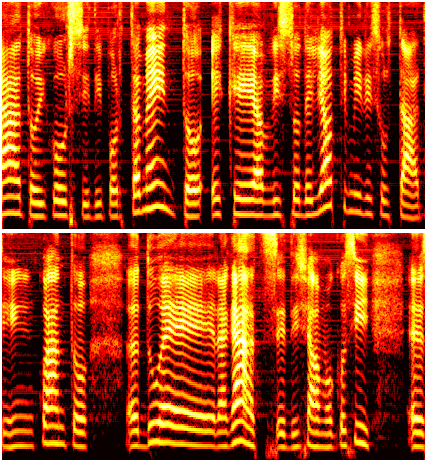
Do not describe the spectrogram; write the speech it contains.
avviato i corsi di portamento e che ha visto degli ottimi risultati, in quanto eh, due ragazze, diciamo così, eh,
